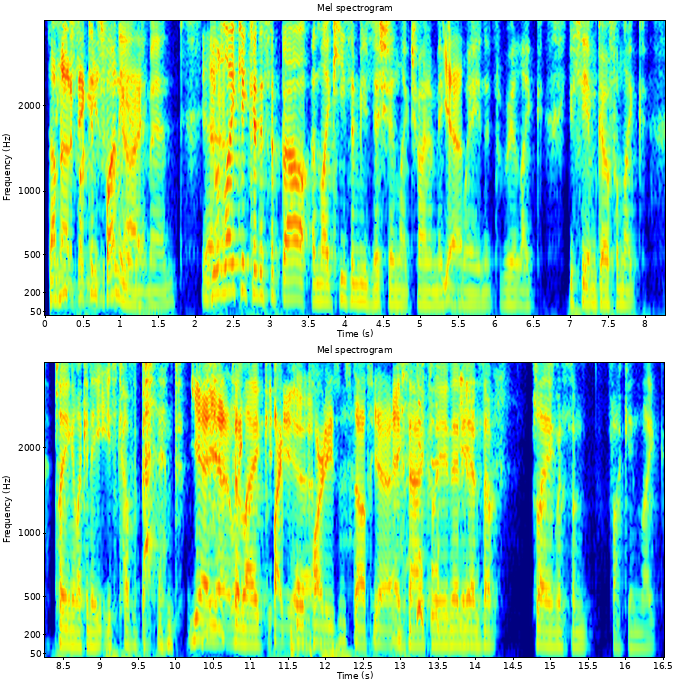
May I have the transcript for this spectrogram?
so I'm he's not a fucking funny guy. in it, man. Yeah. You'll like it because it's about and like he's a musician, like trying to make Yeah. his way, and it's real like you see him go from like playing in like an '80s cover band, yeah, yeah, to like, like, yeah, pool parties and stuff. Yeah, exactly, and then he ends up playing with some fucking like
